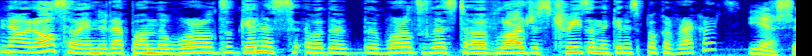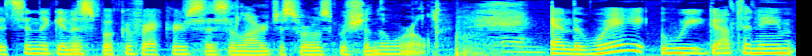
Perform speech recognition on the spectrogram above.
Now it also ended up on the world's Guinness or the, the world's list of largest trees on the Guinness Book of Records. Yes, it's in the Guinness Book of Records as the largest rose bush in the world. And, and the way we got the name,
